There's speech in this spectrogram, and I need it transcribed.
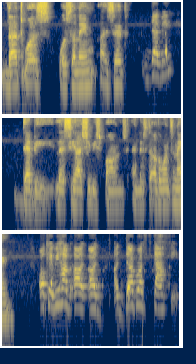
That was what's her name? I said Debbie. Debbie. Let's see how she responds. And this the other one's name? Okay, we have uh, uh, uh Deborah Scaffey.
